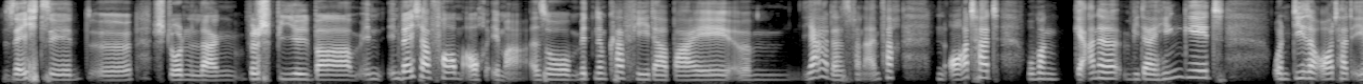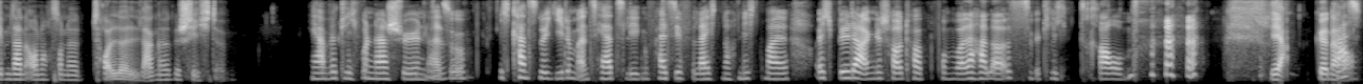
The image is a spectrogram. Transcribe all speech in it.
16 äh, Stunden lang bespielbar, in, in welcher Form auch immer. Also mit einem Café dabei. Ähm, ja, dass man einfach einen Ort hat, wo man gerne wieder hingeht und dieser Ort hat eben dann auch noch so eine tolle, lange Geschichte. Ja, wirklich wunderschön. Also ich kann es nur jedem ans Herz legen, falls ihr vielleicht noch nicht mal euch Bilder angeschaut habt vom Valhalla. Es ist wirklich ein Traum. ja, genau. Was,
